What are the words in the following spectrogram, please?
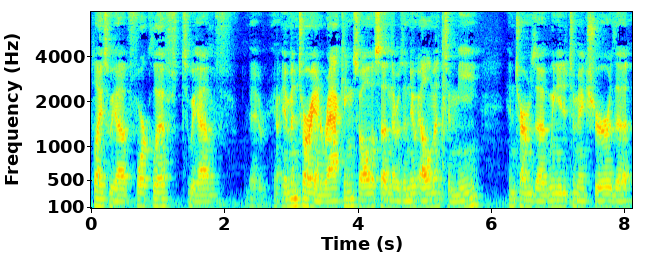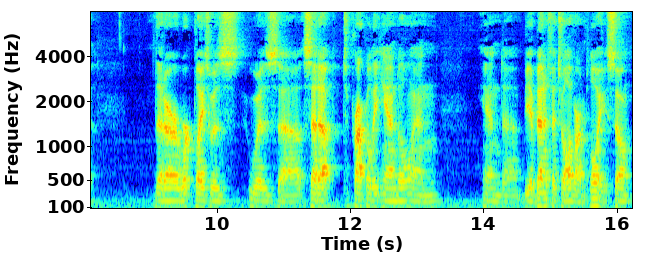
place, we have forklifts, we have you know, inventory and racking. So all of a sudden there was a new element to me in terms of we needed to make sure that that our workplace was was uh, set up to properly handle and and uh, be a benefit to all of our employees. So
